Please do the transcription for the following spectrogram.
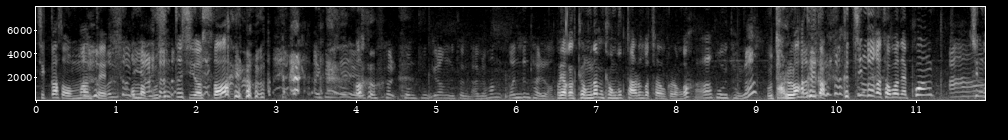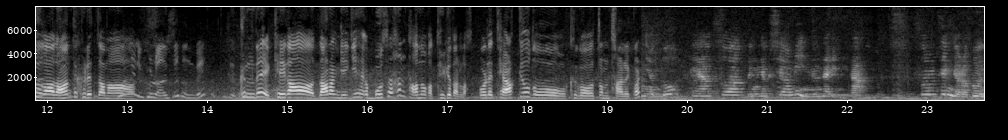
집 가서 엄마한테 뭔 소리야? 엄마 무슨 뜻이었어? 이러고 아니 근데 전- 전북이랑 전 남이 황- 완전 달라. 약간 경남 경북 다른 것처럼 그런 거? 아 거기 달라? 뭐 달라? 그러니까 그 친구가 저번에 포항 아 친구가 나한테 그랬잖아. 선생님 별로 안 쓰던데? 근데 걔가 나랑 얘기해 무슨 한 단어가 되게 달랐어. 원래 대학교도 그거 좀 다를걸? 년도 대학 수학 능력 시험이 있는 날입니다. 수험생 여러분,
